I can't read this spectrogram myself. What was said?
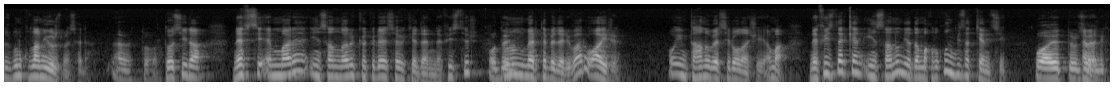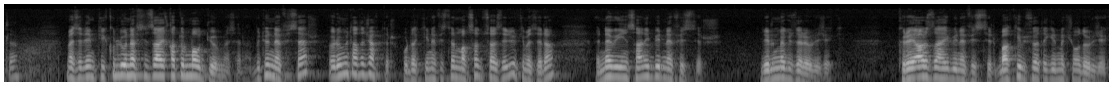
Biz bunu kullanıyoruz mesela. Evet doğru. Dolayısıyla nefsi emmare insanları kötülüğe sevk eden nefistir. O değil. Bunun mertebeleri var. O ayrı. O imtihanı vesile olan şey. Ama nefis derken insanın ya da mahlukun bizzat kendisi. Bu ayette özellikle. Mesela diyelim ki kullu nefsin zayikatul maut diyor mesela. Bütün nefisler ölümü tadacaktır. Buradaki nefisten maksat Üstad diyor ki mesela e, nevi insani bir nefistir. Dirilmek üzere ölecek. Küre arz dahi bir nefistir. Baki bir surete girmek için o da ölecek.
